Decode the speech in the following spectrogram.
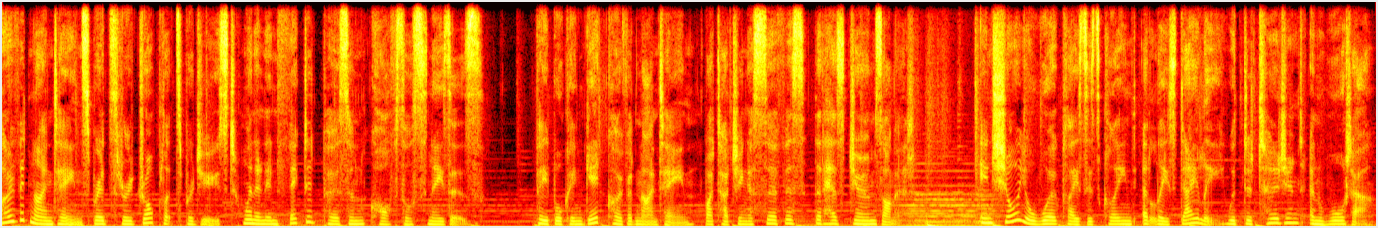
COVID 19 spreads through droplets produced when an infected person coughs or sneezes. People can get COVID 19 by touching a surface that has germs on it. Ensure your workplace is cleaned at least daily with detergent and water.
